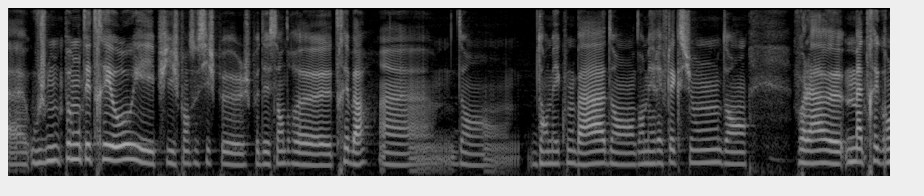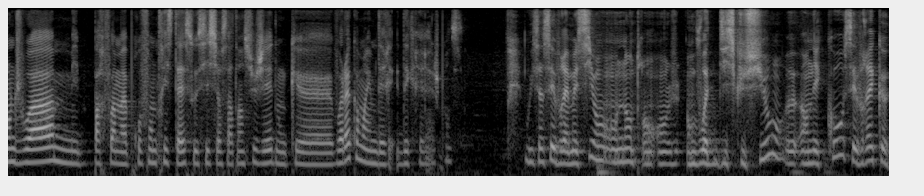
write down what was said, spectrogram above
Euh, où je peux monter très haut et puis je pense aussi je peux, je peux descendre euh, très bas euh, dans, dans mes combats, dans, dans mes réflexions, dans voilà ma très grande joie, mais parfois ma profonde tristesse aussi sur certains sujets. Donc voilà comment il me décrirait, je pense. Oui, ça c'est vrai. Mais si on, entre en, voie de discussion, en écho, c'est vrai que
